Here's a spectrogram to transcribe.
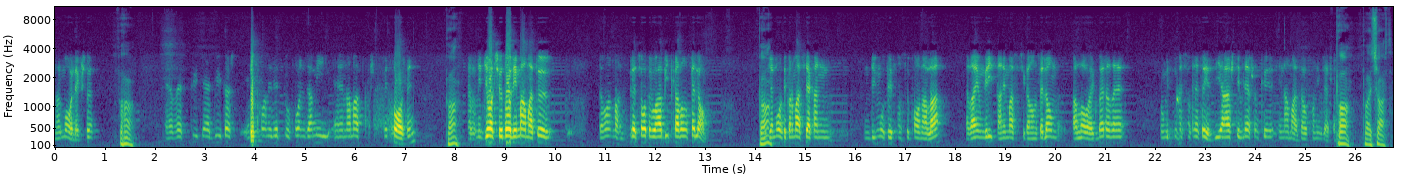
Normale kështu. Po. Edhe pyetja e dytë është, e një kanë edhe këtu po në xhami namaz të shkurtimit të farzin. Po. Edhe një djalë që u doli imam aty, domon ma dy rekate u habit ka dhënë selam. Po. Xhamati përmas ia kanë ndihmu tu i thonë subhanallah, edhe ai u ngrit tani masi që ka dhënë selam, Allahu Ekber edhe u ngrit në kasën e tretë. Dhe a është i vlefshëm ky namaz, apo s'osht i vlefshëm. Po, po e qartë.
